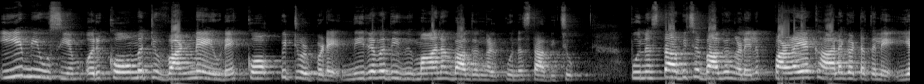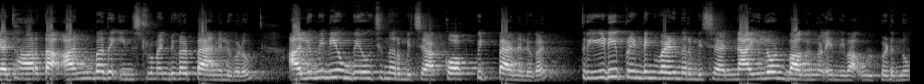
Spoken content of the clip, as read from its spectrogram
ഈ മ്യൂസിയം ഒരു കോമറ്റ് വൺ എയുടെ കോക്പിറ്റ് ഉൾപ്പെടെ നിരവധി വിമാന ഭാഗങ്ങൾ പുനഃസ്ഥാപിച്ചു. പുനഃസ്ഥാപിച്ച ഭാഗങ്ങളിൽ പഴയ കാലഘട്ടത്തിലെ യഥാർത്ഥ അൻപത് ഇൻസ്ട്രുമെന്റുകൾ പാനലുകളും അലുമിനിയം ഉപയോഗിച്ച് നിർമ്മിച്ച കോക്പിറ്റ് പാനലുകൾ ത്രീ ഡി പ്രിന്റിംഗ് വഴി നിർമ്മിച്ച നൈലോൺ ഭാഗങ്ങൾ എന്നിവ ഉൾപ്പെടുന്നു.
